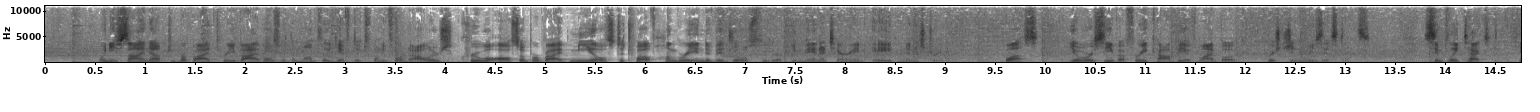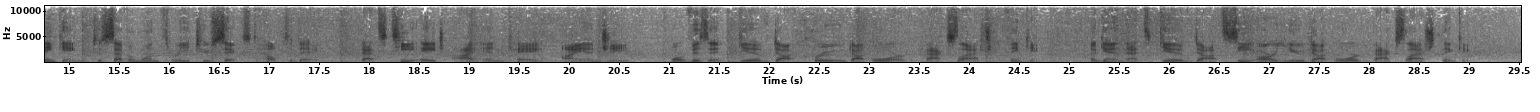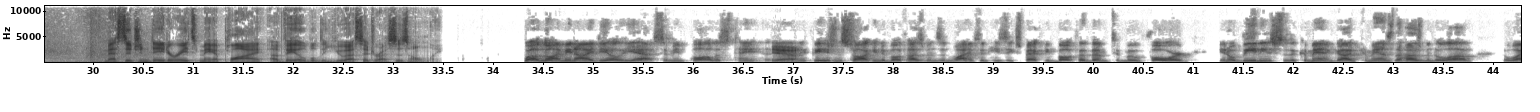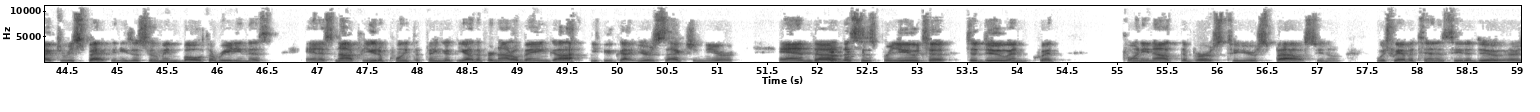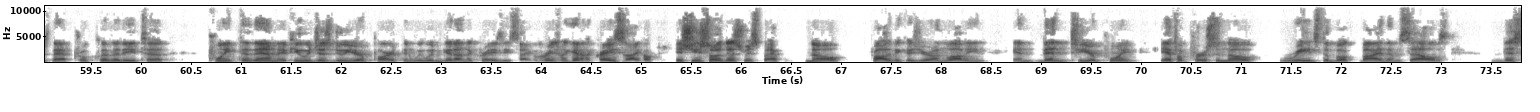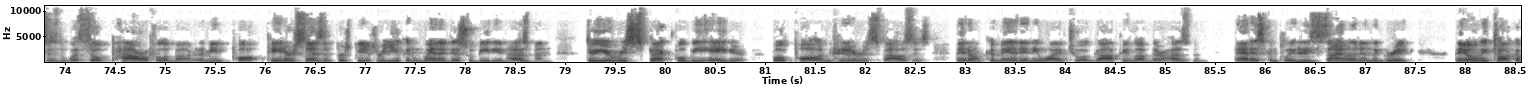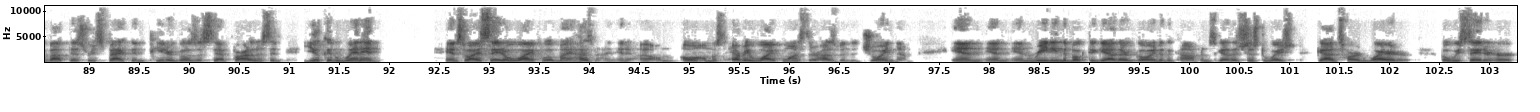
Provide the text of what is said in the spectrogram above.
When you sign up to provide three Bibles with a monthly gift of $24, Cru will also provide meals to 12 hungry individuals through their humanitarian aid ministry. Plus, you'll receive a free copy of my book, Christian Resistance. Simply text thinking to 71326 to help today. That's T H I N K I N G. Or visit give.cru.org backslash thinking. Again, that's give.cru.org backslash thinking. Message and data rates may apply, available to U.S. addresses only. Well, no, I mean, ideally, yes. I mean, Paul is ta- yeah. in Ephesians talking to both husbands and wives, and he's expecting both of them to move forward in obedience to the command. God commands the husband to love, the wife to respect, and he's assuming both are reading this. And it's not for you to point the finger at the other for not obeying God. You've got your section here, and uh, this is for you to to do and quit pointing out the verse to your spouse. You know, which we have a tendency to do. There's that proclivity to point to them. If you would just do your part, then we wouldn't get on the crazy cycle. The reason we get on the crazy cycle is she's so disrespectful. No, probably because you're unloving. And then to your point, if a person though reads the book by themselves, this is what's so powerful about it. I mean, Paul, Peter says in First Peter three, you can win a disobedient husband through your respectful behavior. Both Paul and Peter as spouses, they don't command any wife to agape love their husband. That is completely mm-hmm. silent in the Greek. they only talk about this respect. And Peter goes a step farther and said, You can win him. And so I say to a wife, Well, my husband, and um, almost every wife wants their husband to join them in, in, in reading the book together, going to the conference together. It's just the way God's hardwired her. But we say to her,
